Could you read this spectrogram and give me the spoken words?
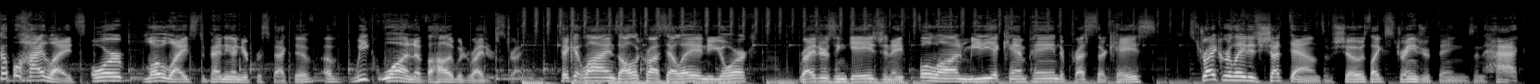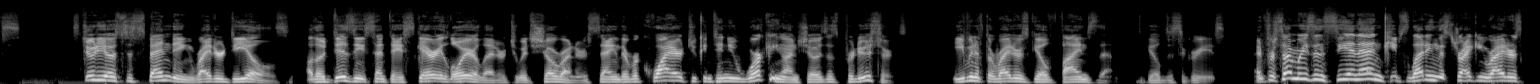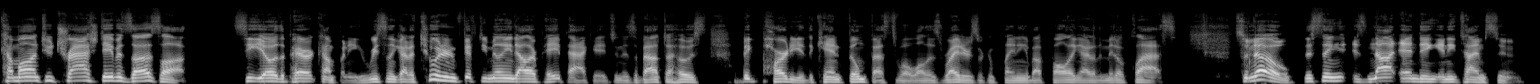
Couple highlights or lowlights, depending on your perspective, of week one of the Hollywood writers' strike. Picket lines all across LA and New York, writers engaged in a full on media campaign to press their case, strike related shutdowns of shows like Stranger Things and Hacks, studios suspending writer deals, although Disney sent a scary lawyer letter to its showrunners saying they're required to continue working on shows as producers, even if the Writers Guild finds them. The Guild disagrees. And for some reason, CNN keeps letting the striking writers come on to trash David Zaslav, CEO of the Parrot Company, who recently got a $250 million pay package and is about to host a big party at the Cannes Film Festival while his writers are complaining about falling out of the middle class. So, no, this thing is not ending anytime soon.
